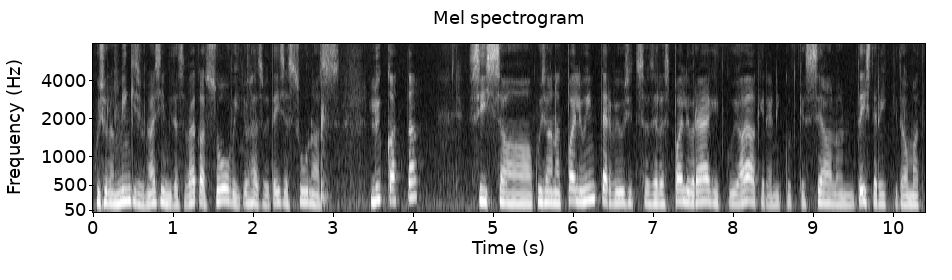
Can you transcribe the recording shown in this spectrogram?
kui sul on mingisugune asi, mida sa väga soovid ühes või teises suunas lükata siis sa, kui sa annad palju intervjuusid, sa sellest palju räägid, kui ajakirjanikud, kes seal on, teiste riikide omad,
